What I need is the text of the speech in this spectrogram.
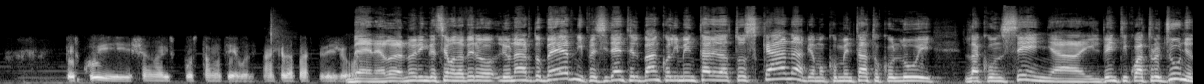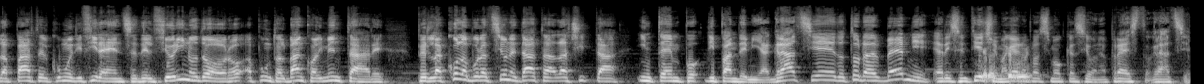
per cui c'è una risposta notevole anche da parte dei giovani. Bene, allora noi ringraziamo davvero Leonardo Berni, presidente del Banco Alimentare della Toscana, abbiamo commentato con lui la consegna il 24 giugno da parte del Comune di Firenze del Fiorino d'Oro appunto al Banco Alimentare per la collaborazione data alla città in tempo di pandemia. Grazie dottor Berni e a risentirci grazie magari una prossima occasione. A presto, grazie.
